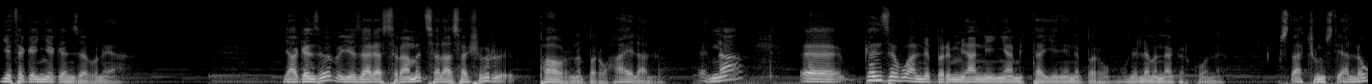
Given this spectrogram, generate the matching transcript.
የተገኘ ገንዘብ ነው። ያ ያ ገንዘብ የዛሬ አስር ዓመት 30 ሺህ ብር ፓወር ነበረው ኃይል አለው እና ገንዘቡ አልነበርም ያኔ እኛ የሚታየን የነበረው እውነት ለመናገር ከሆነ ውስጣችን ውስጥ ያለው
